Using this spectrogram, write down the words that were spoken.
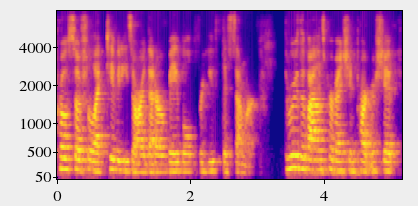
pro-social activities are that are available for youth this summer. Through the Violence Prevention Partnership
